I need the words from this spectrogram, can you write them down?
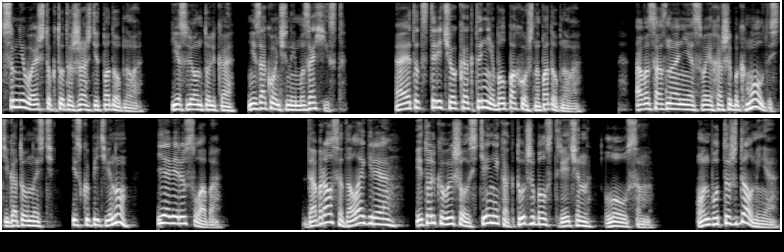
Сомневаюсь, что кто-то жаждет подобного, если он только незаконченный мазохист. А этот старичок как-то не был похож на подобного. А в осознание своих ошибок молодости и готовность искупить вину я верю слабо. Добрался до лагеря и только вышел из тени, как тут же был встречен Лоусом. Он будто ждал меня.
